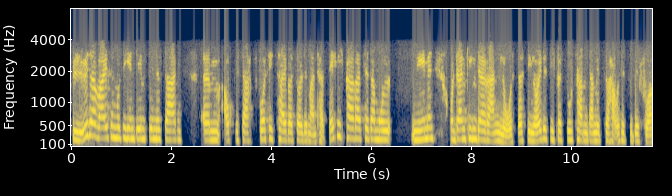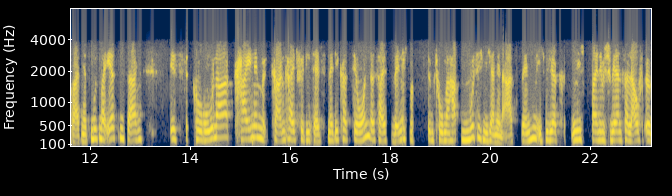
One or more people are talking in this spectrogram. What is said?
blöderweise muss ich in dem Sinne sagen, ähm, auch gesagt, vorsichtshalber sollte man tatsächlich Paracetamol nehmen. Und dann ging der Ran los, dass die Leute sich versucht haben, damit zu Hause zu bevorraten. Jetzt muss man erstens sagen, ist Corona keine Krankheit für die Selbstmedikation. Das heißt, wenn ich Symptome habe, muss ich mich an den Arzt wenden. Ich will ja nicht bei einem schweren Verlauf, äh,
